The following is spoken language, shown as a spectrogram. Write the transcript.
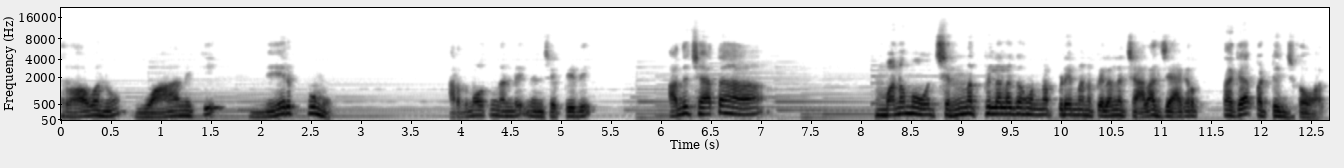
త్రోవను వానికి నేర్పుము. అర్థమవుతుందండి నేను చెప్పేది. అందుచేత మనము చిన్న పిల్లలుగా ఉన్నప్పుడే మన పిల్లల్ని చాలా జాగ్రత్తగా పట్టించుకోవాలి.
